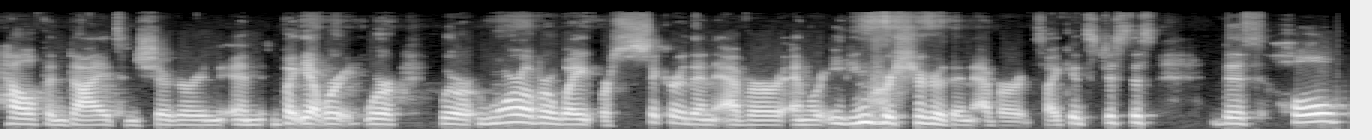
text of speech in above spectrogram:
health and diets and sugar and, and but yet we're we're we're more overweight we're sicker than ever and we're eating more sugar than ever. It's like it's just this this whole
